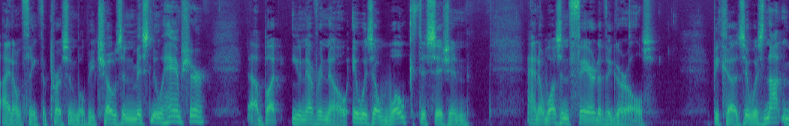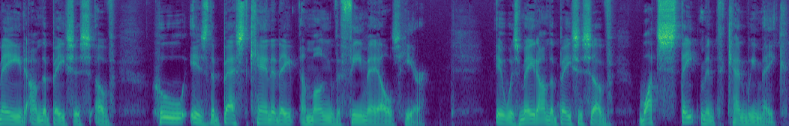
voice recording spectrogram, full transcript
I don't think the person will be chosen Miss New Hampshire, uh, but you never know. It was a woke decision, and it wasn't fair to the girls because it was not made on the basis of who is the best candidate among the females here. It was made on the basis of what statement can we make.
